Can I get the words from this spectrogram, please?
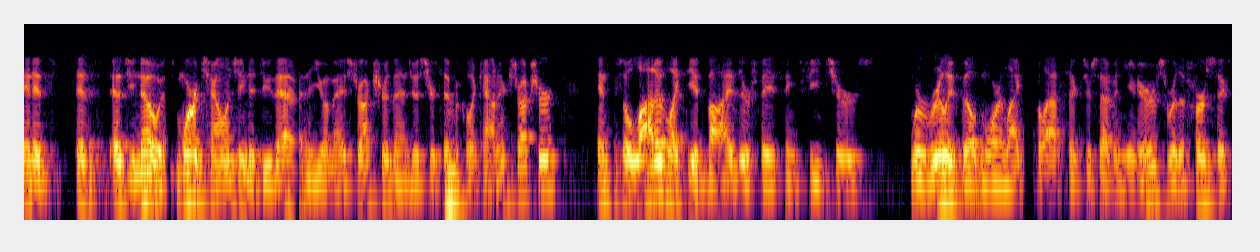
And as you know, it's more challenging to do that in a UMA structure than just your typical accounting structure. And so a lot of like, the advisor-facing features were really built more in like, the last six or seven years, where the first six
